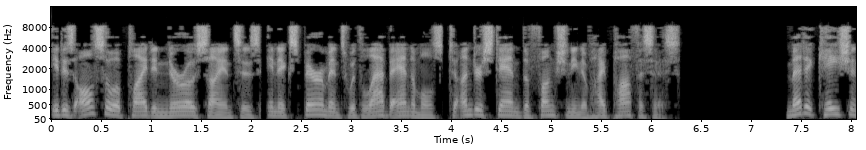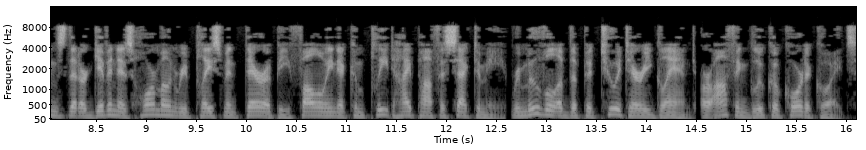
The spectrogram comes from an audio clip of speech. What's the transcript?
It is also applied in neurosciences in experiments with lab animals to understand the functioning of hypophysis. Medications that are given as hormone replacement therapy following a complete hypophysectomy removal of the pituitary gland are often glucocorticoids.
